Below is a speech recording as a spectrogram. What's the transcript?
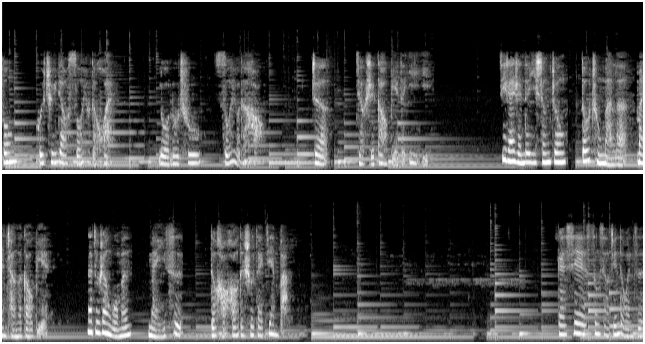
风会吹掉所有的坏，裸露出所有的好。这就是告别的意义。既然人的一生中都充满了漫长的告别，那就让我们每一次。都好好的说再见吧。感谢宋小军的文字，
